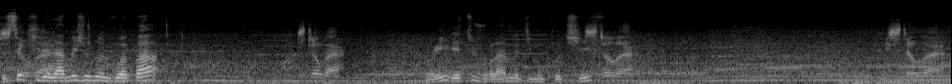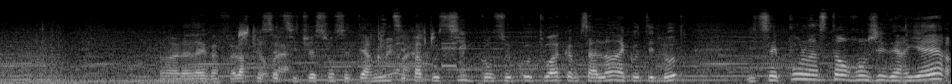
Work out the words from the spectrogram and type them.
Je sais qu'il est là mais je ne le vois pas. Oui, il est toujours là, me dit mon coach. Oh là, il va falloir que cette situation se termine. C'est pas possible qu'on se côtoie comme ça l'un à côté de l'autre. Il s'est pour l'instant rangé derrière,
